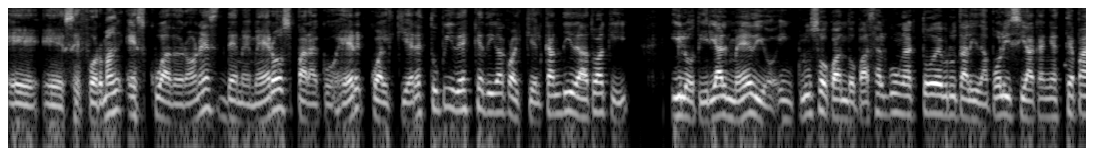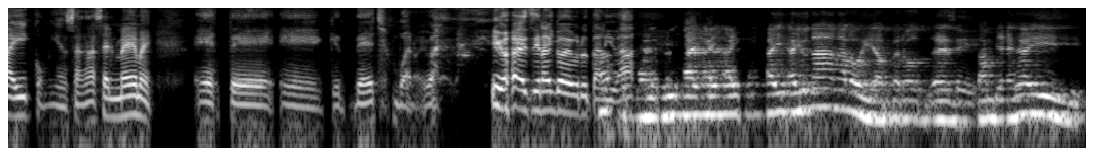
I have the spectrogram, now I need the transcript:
eh, eh, se forman escuadrones de memeros para coger cualquier estupidez que diga cualquier candidato aquí y lo tire al medio. Incluso cuando pasa algún acto de brutalidad policíaca en este país, comienzan a hacer memes. Este, eh, que de hecho, bueno, iba, a decir algo de brutalidad. Hay, una analogía, pero también hay,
